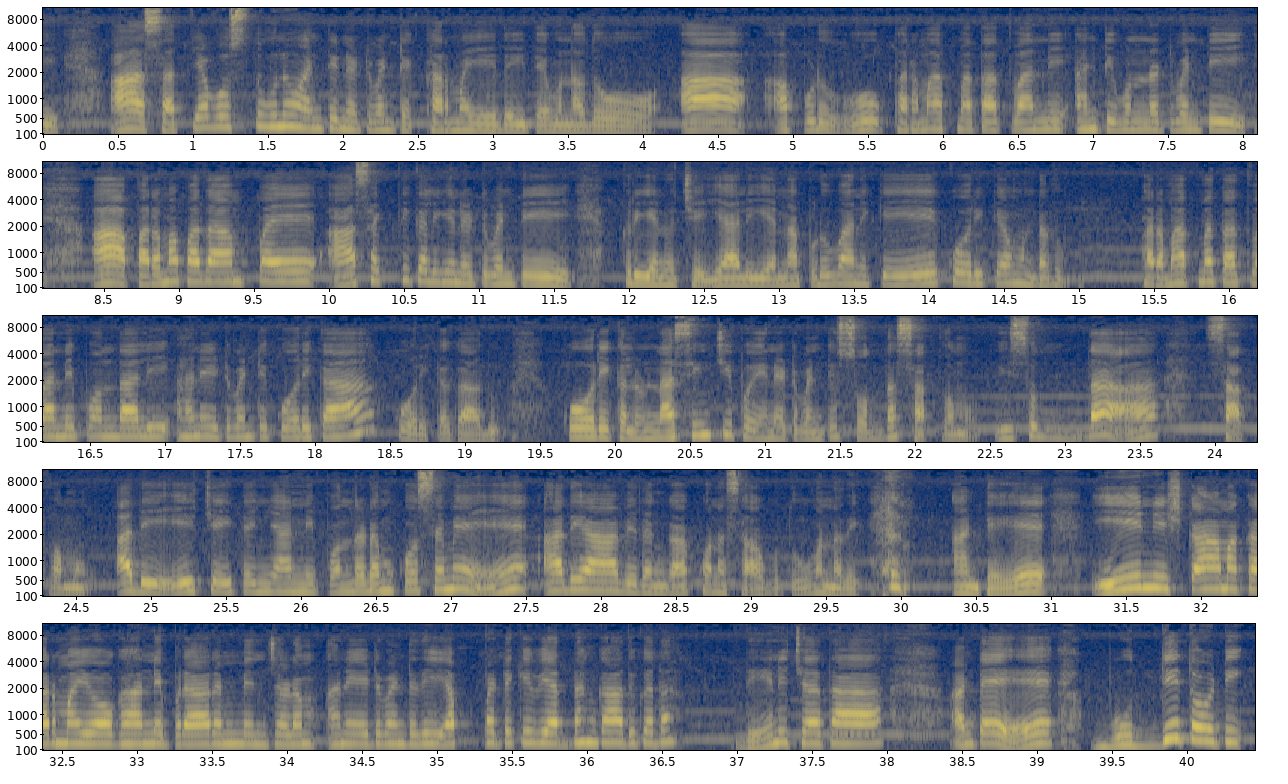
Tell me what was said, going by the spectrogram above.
ఆ సత్య వస్తువును అంటినటువంటి కర్మ ఏదైతే ఉన్నదో ఆ అప్పుడు పరమాత్మతత్వాన్ని అంటి ఉన్నటువంటి ఆ పరమపదంపై ఆసక్తి కలిగినటువంటి క్రియను చేయాలి అన్నప్పుడు వానికి ఏ కోరిక ఉండదు. పరమాత్మ తత్వాన్ని పొందాలి అనేటువంటి కోరిక కోరిక కాదు. కోరికలు నశించిపోయినటువంటి శుద్ధ సత్వము. విశుద్ధ సత్వము అది చైతన్యాన్ని పొందడం కోసమే అది ఆ విధంగా కొనసాగుతూ ఉన్నది. అంటే ఈ నిష్కామ కర్మయోగాన్ని ప్రారంభించడం అనేటువంటిది ఎప్పటికీ వ్యర్థం కాదు కదా? దేని చేత? అంటే బుద్ధితోటి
